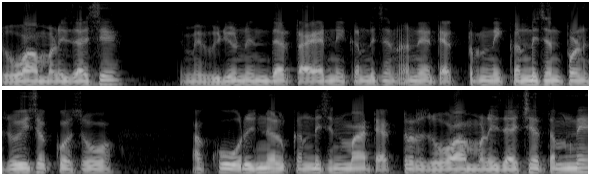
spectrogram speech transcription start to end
જોવા મળી જાય છે, તમે વિડીયોની અંદર ટાયરની કન્ડિશન અને ટ્રેક્ટરની કન્ડિશન પણ જોઈ શકો છો. આખું ઓરિજિનલ કન્ડિશનમાં ટ્રેક્ટર જોવા મળી જાય છે તમને.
